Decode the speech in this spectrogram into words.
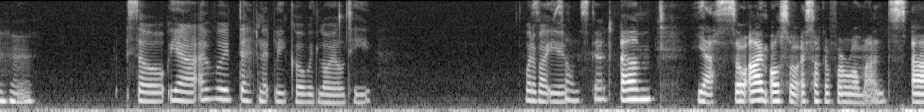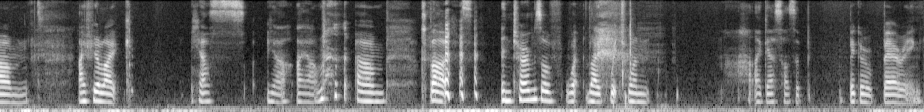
Mm-hmm. So, yeah, I would definitely go with loyalty. What about you? Sounds good. Um, yes. So I'm also a sucker for romance. Um, I feel like, yes, yeah, I am. um, but in terms of what, like, which one, I guess has a b- bigger bearing,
